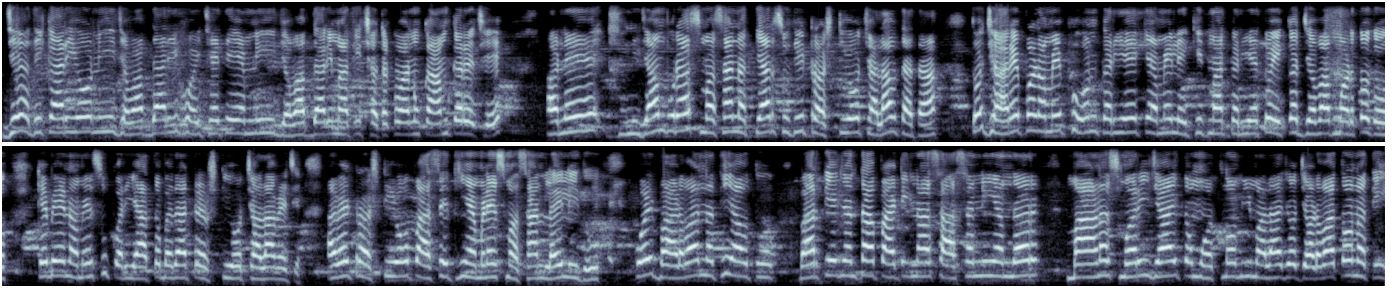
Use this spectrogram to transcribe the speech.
જે અધિકારીઓની જવાબદારી હોય છે તે એમની જવાબદારીમાંથી છટકવાનું કામ કરે છે. અને નિજામપુરા સ્મશાન અત્યાર સુધી ટ્રસ્ટીઓ ચલાવતા હતા. તો જ્યારે પણ અમે ફોન કરીએ કે અમે લેખિતમાં કરીએ તો એક જ જવાબ મળતો હતો કે, બેન, અમે શું કરીએ? આ તો બધા ટ્રસ્ટીઓ ચલાવે છે. હવે ટ્રસ્ટીઓ પાસેથી એમણે સ્મશાન લઈ લીધું. કોઈ ભાડવા નથી આવતું. ભારતીય જનતા પાર્ટીના શાસનની અંદર માણસ મરી જાય તો મોતનો બી મલાજો જળવાતો નથી.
